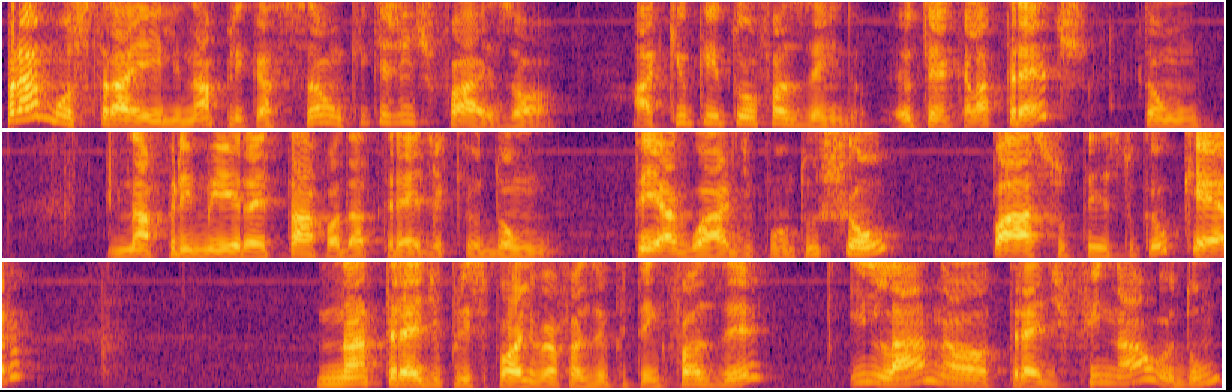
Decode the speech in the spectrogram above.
Para mostrar ele na aplicação, o que, que a gente faz? Ó, aqui o que eu estou fazendo? Eu tenho aquela thread, então na primeira etapa da thread aqui eu dou um taguard.show, passo o texto que eu quero, na thread principal ele vai fazer o que tem que fazer, e lá na thread final eu dou um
